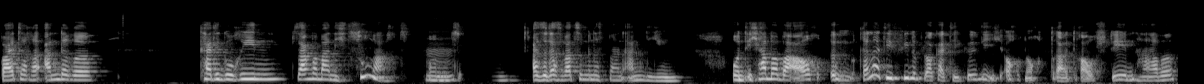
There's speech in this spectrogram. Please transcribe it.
weitere andere Kategorien, sagen wir mal, nicht zumacht. Mhm. Und also das war zumindest mein Anliegen. Und ich habe aber auch ähm, relativ viele Blogartikel, die ich auch noch dra drauf stehen habe,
